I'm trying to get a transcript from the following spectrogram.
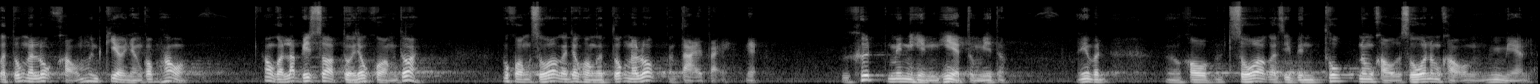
กับตกนรกเขามันเกี่ยวหยังกับเฮาเฮาก็รับผิดชอบตัวเจ้าของตัวเจ้าของโสกับเจ้าของก็ตกนรกก็ตายไปเนี่ย คือคิดมันเห็นเหตุตรงนี้ตัวนี่มันเขาโสก็สิเป็นทุกข์นํเขาโสนํเขาไม่แม่นล่ะ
